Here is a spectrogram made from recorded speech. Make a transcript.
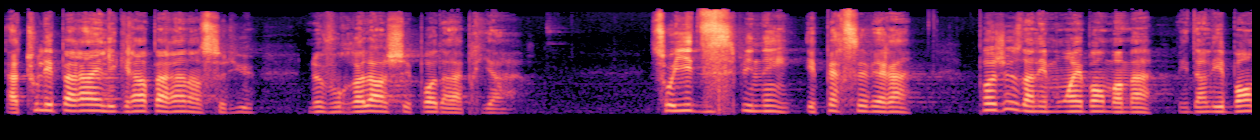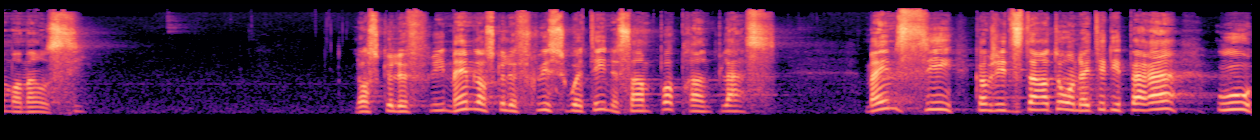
À tous les parents et les grands-parents dans ce lieu, ne vous relâchez pas dans la prière. Soyez disciplinés et persévérants, pas juste dans les moins bons moments, mais dans les bons moments aussi. Lorsque le fruit, même lorsque le fruit souhaité ne semble pas prendre place, même si, comme j'ai dit tantôt, on a été des parents où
